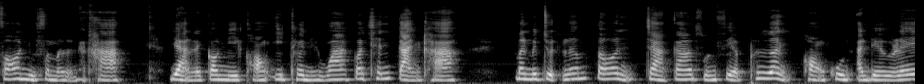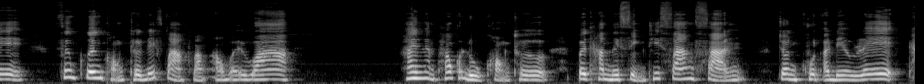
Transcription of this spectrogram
ซ่อนอยู่เสมอนะคะ อย่างในกรณีของอีเทอร์เนว่าก็เช่นกันค่ะ มันเป็นจุดเริ่มต้นจากการสูญเสียเพื่อนของคุณอเดลเล่ซึ่งเพื่อนของเธอได้ฝากฝังเอาไว้ว่า ให้นำเท่ากระดูกของเธอไปทำในสิ่งที่สร้างสรรค์ จนคุณอเดลเล่ท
